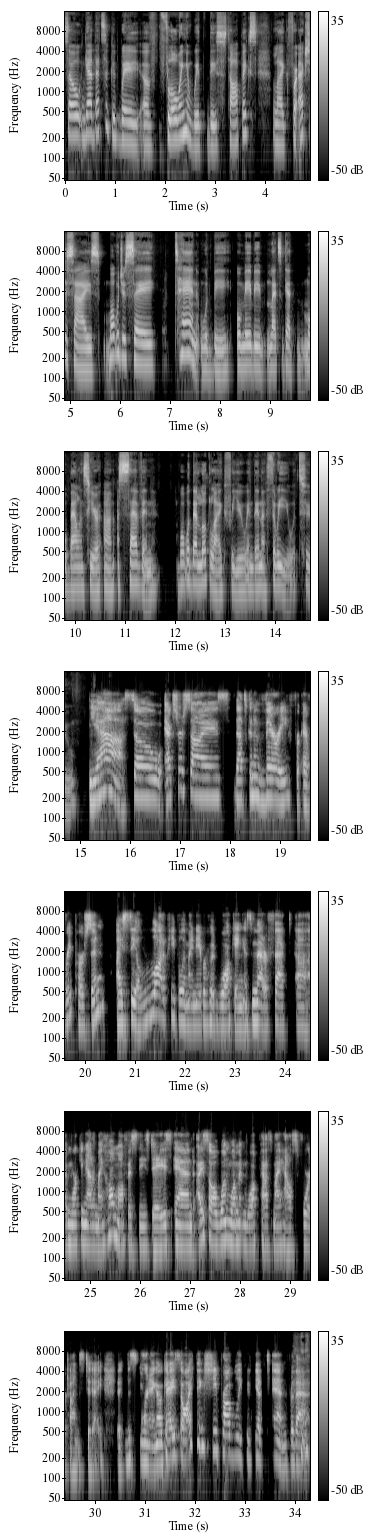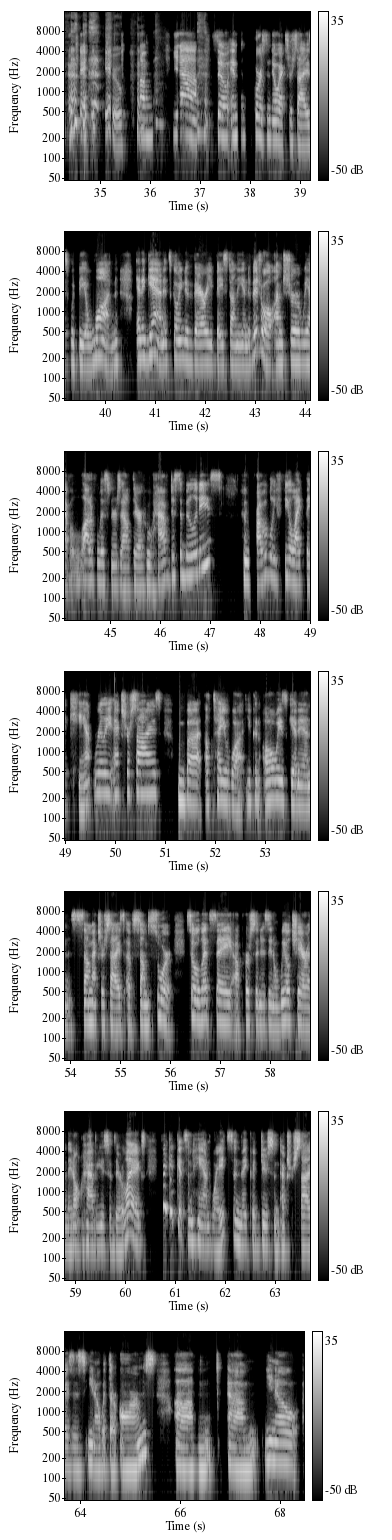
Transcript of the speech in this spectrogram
So, yeah, that's a good way of flowing with these topics. Like for exercise, what would you say 10 would be? Or maybe let's get more balance here uh, a seven. What would that look like for you? And then a three or two? Yeah. So, exercise, that's going to vary for every person. I see a lot of people in my neighborhood walking. As a matter of fact, uh, I'm working out of my home office these days, and I saw one woman walk past my house four times today, uh, this morning. Okay, so I think she probably could get a 10 for that. Okay, true. um, yeah. So, and of course, no exercise would be a one. And again, it's going to vary based on the individual. I'm sure we have a lot of listeners out there who have disabilities who probably feel like they can't really exercise. But I'll tell you what, you can always get in some exercise of some sort. So let's say a person is in a wheelchair and they don't have use of their legs. They could get some hand weights and they could do some exercises, you know, with their arms. Um, um, you know,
